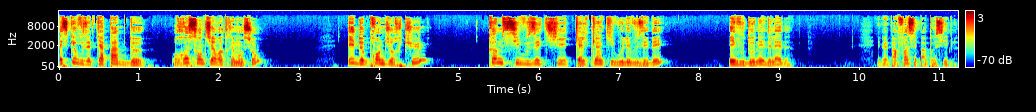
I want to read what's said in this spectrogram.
Est-ce que vous êtes capable de ressentir votre émotion et de prendre du recul comme si vous étiez quelqu'un qui voulait vous aider et vous donner de l'aide? Et eh bien parfois c'est pas possible.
